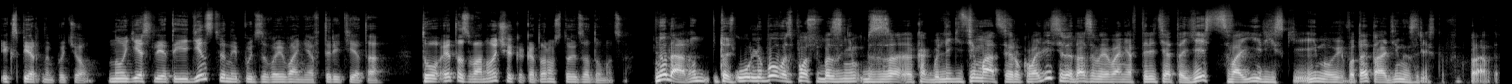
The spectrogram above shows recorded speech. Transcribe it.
экспертным путем. Но если это единственный путь завоевания авторитета, то это звоночек, о котором стоит задуматься. Ну да, ну, то есть у любого способа как бы легитимации руководителя, да, завоевания авторитета есть свои риски. И ну, вот это один из рисков, правда.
